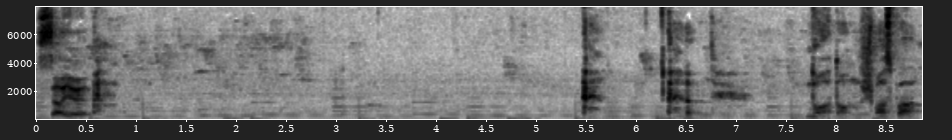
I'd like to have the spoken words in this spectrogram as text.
sérieux. Non, attends, je pense pas.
